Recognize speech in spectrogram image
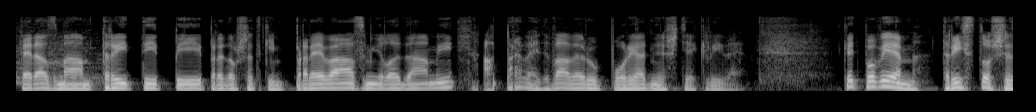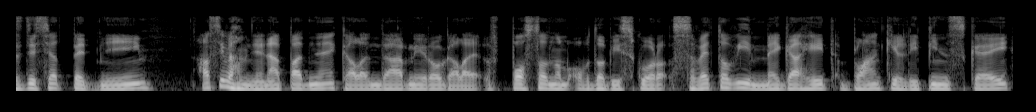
Teraz mám tri tipy, predovšetkým pre vás, milé dámy, a prvé dva veru poriadne šteklivé. Keď poviem 365 dní, asi vám nenapadne kalendárny rok, ale v poslednom období skôr svetový megahit Blanky Lipinskej,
